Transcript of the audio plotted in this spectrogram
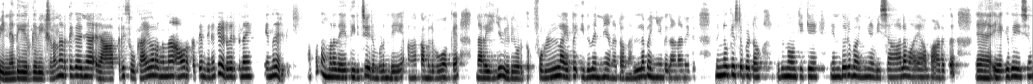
പിന്നെ ദീർഘവീക്ഷണം നടത്തി കഴിഞ്ഞാൽ രാത്രി സുഖമായി ഉറങ്ങുന്ന ആ ഉറക്കത്തെ എന്തിനാ കേടുവരുത്തണേ എന്ന് കരുതി. അപ്പൊ നമ്മളതേ തിരിച്ചു വരുമ്പോഴും ദേ ആ കമലപൂവൊക്കെ നിറയെ വീഡിയോ എടുത്തു. ഫുള്ളായിട്ട് ഇത് തന്നെയാണ് കേട്ടോ നല്ല ഭംഗിയുണ്ട് കാണാനായിട്ട്. നിങ്ങൾക്ക് ഇഷ്ടപ്പെട്ടോ? ഇത് നോക്കിക്കേ. എന്തൊരു ഭംഗിയാ. വിശാലമായ ആ പാടത്ത് ഏകദേശം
